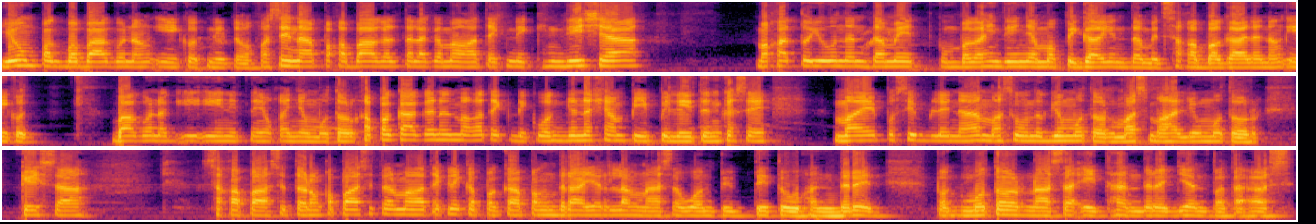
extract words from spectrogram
yung pagbabago ng ikot nito. Kasi napakabagal talaga mga technique. Hindi siya makatuyo ng damit. Kumbaga hindi niya mapiga yung damit sa kabagalan ng ikot bago nag-iinit na yung kanyang motor. Kapag ka ganun mga technique, huwag nyo na siyang pipilitin kasi may posible na masunog yung motor, mas mahal yung motor kaysa sa capacitor. Ang capacitor mga technique kapag ka pang dryer lang nasa 150-200. Pag motor nasa 800 yan pataas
